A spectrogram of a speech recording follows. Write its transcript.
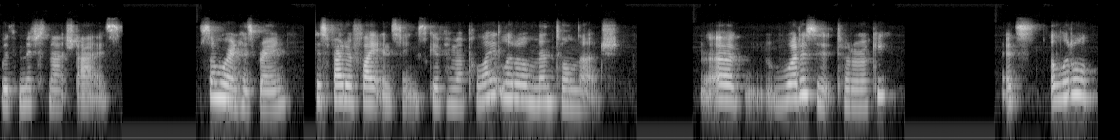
with mismatched eyes. Somewhere in his brain, his fight or flight instincts give him a polite little mental nudge. Uh, what is it, Todoroki? It's a little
